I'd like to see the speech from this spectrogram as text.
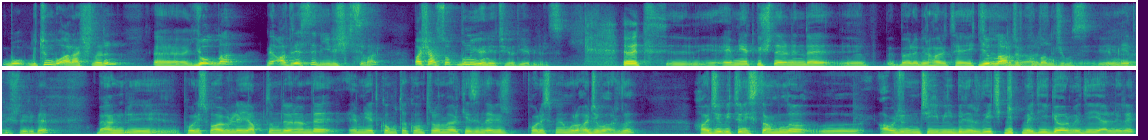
bu bütün bu araçların e, yolla ve adresle bir ilişkisi var. Başarsoft bunu yönetiyor diyebiliriz. Evet, e, emniyet güçlerinin de e, böyle bir haritaya ihtiyacı Yıllardır var. kullanıcımız emniyet güçleri de. Ben e, polis muhabirliği yaptığım dönemde Emniyet Komuta Kontrol Merkezi'nde bir polis memuru hacı vardı. Hacı bütün İstanbul'u e, avucunun içi gibi bilirdi. Hiç gitmediği, görmediği yerleri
